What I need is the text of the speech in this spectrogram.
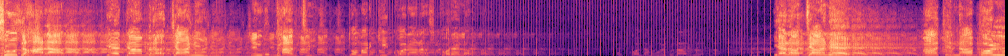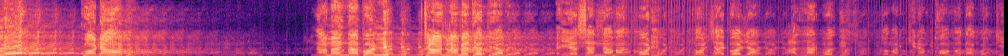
সুদ হারাম। এটা আমরা জানি, কিন্তু খাচ্ছি তোমার কি করার আজ করে। এরা জানে। নামাজ না পড়লে গোনা হবে। নামাজ না পড়লি জান নামে যেতে হবে। এই এসার নামাজ পড়ি, জলসায় বোঝা আল্লাহর বলতি, তোমার কিরাম ক্ষমতা কি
